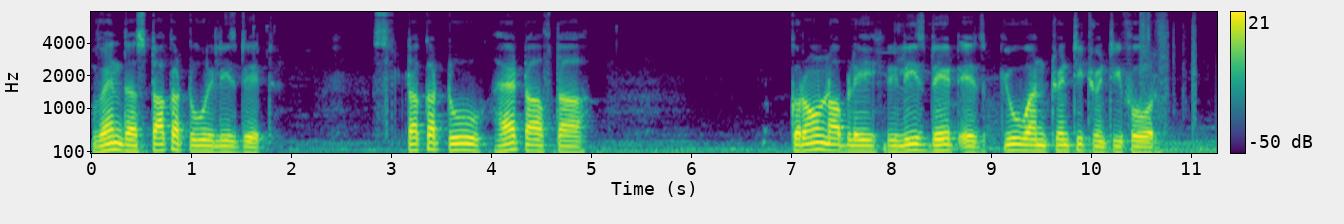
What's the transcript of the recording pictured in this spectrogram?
When the Stalker 2 release date? Stalker 2 head of the Crown release date is Q1 2024.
